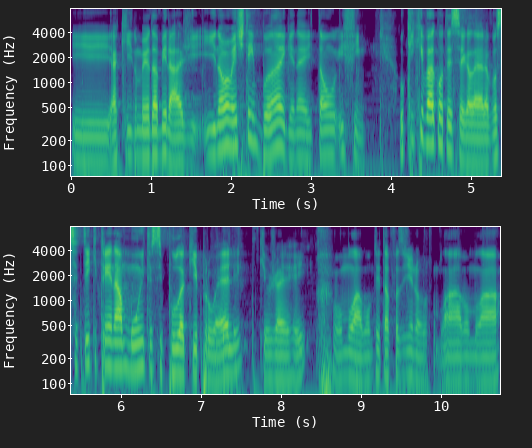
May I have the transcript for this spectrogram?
e aqui no meio da miragem. E normalmente tem bang, né? Então, enfim. O que, que vai acontecer, galera? Você tem que treinar muito esse pulo aqui pro L, que eu já errei. vamos lá, vamos tentar fazer de novo. Vamos lá, vamos lá.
